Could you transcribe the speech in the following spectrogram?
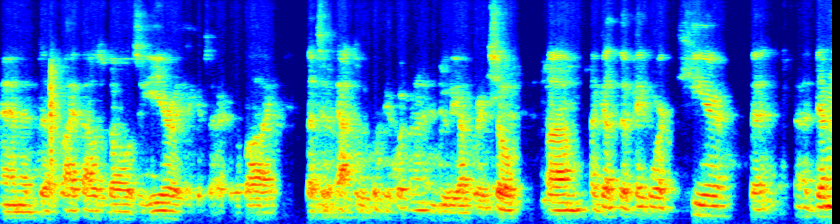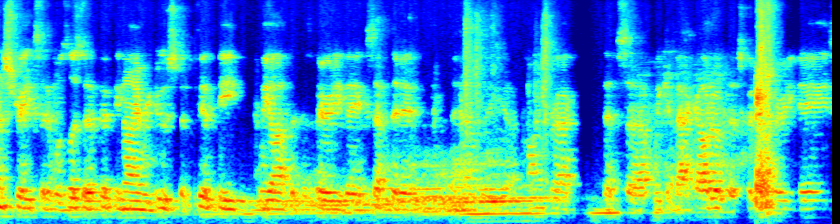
And at uh, five thousand dollars a year, I think it's a heck of a buy. That's it after we put the equipment in and do the upgrade. So, um, I've got the paperwork here that uh, demonstrates that it was listed at fifty-nine, reduced to fifty. We offered the thirty, they accepted it. And the uh, contract that's, uh, we can back out of, that's good for thirty days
